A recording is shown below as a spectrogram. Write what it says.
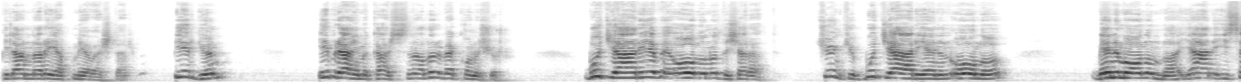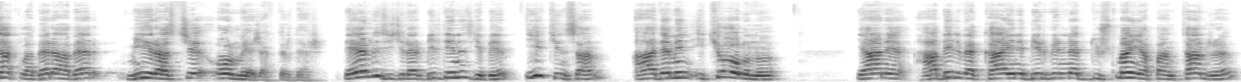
planları yapmaya başlar. Bir gün İbrahim'i karşısına alır ve konuşur. Bu cariye ve oğlunu dışarı at. Çünkü bu cariyenin oğlu benim oğlumla yani İshak'la beraber mirasçı olmayacaktır der. Değerli izleyiciler bildiğiniz gibi ilk insan Adem'in iki oğlunu yani Habil ve Kain'i birbirine düşman yapan Tanrı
